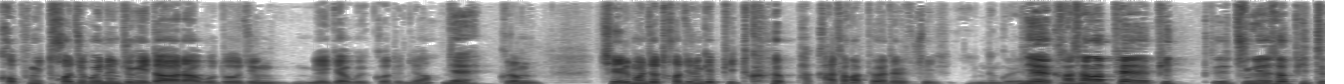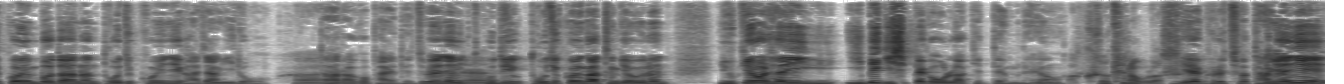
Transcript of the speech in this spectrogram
거품이 터지고 있는 중이다라고도 지금 얘기하고 있거든요. 예. 그럼 제일 먼저 터지는 게 비트코인 가상화폐가 될 수 있는 거예요. 네, 가상화폐 빛 중에서 비트코인보다는 도지코인이 가장 1호다라고 네. 봐야 되죠. 왜냐하면 네. 도지, 도지 코인 같은 경우는 6개월 사이 220배가 올랐기 때문에요. 아, 그렇게나 올랐어요? 예, 그렇죠. 당연히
